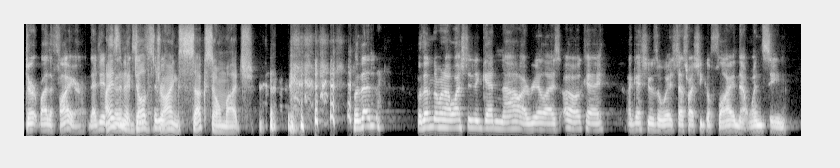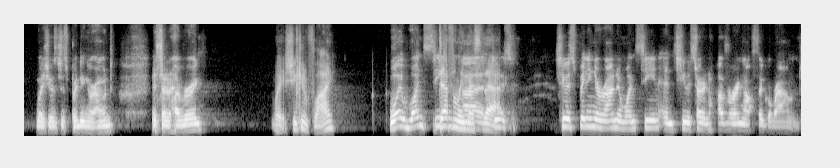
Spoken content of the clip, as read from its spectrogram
dirt by the fire?" That didn't. Why does really an adult's drawing suck so much? But then, but then when I watched it again now, I realized, oh, okay, I guess she was a witch. That's why she could fly in that one scene when she was just spinning around instead of hovering. Wait, she can fly? Well, in one scene, Definitely missed uh, that. She was, she was spinning around in one scene, and she was started hovering off the ground.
